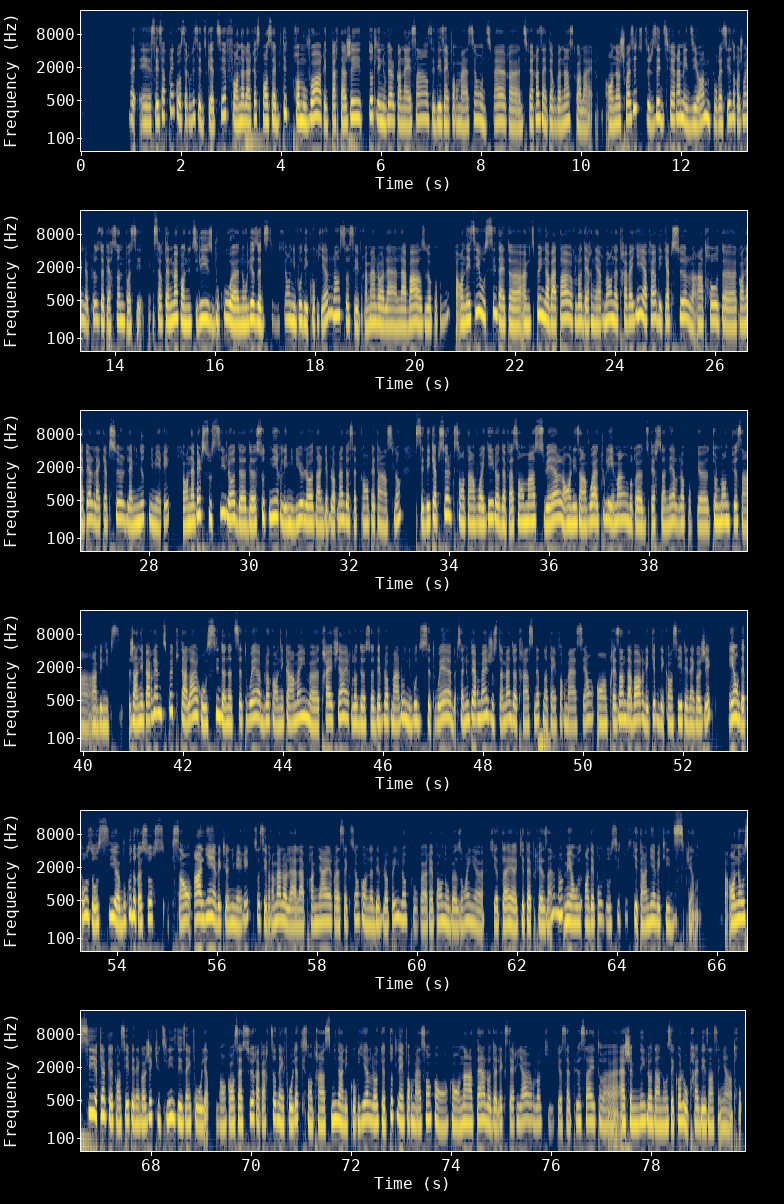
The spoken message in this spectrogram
ben, c'est certain qu'au service éducatif, on a la responsabilité de promouvoir et de partager toutes les nouvelles connaissances et des informations aux euh, différents intervenants scolaires. On a choisi d'utiliser différents médiums pour essayer de rejoindre le plus de personnes possible. Certainement qu'on utilise beaucoup euh, nos listes de distribution au niveau des courriels. Ça, c'est vraiment la, base là, pour nous. On a essayé aussi d'être euh, un petit peu innovateur là, dernièrement. On a travaillé à faire des capsules, entre autres, qu'on appelle la capsule de la minute numérique. On avait le souci là, de, soutenir les milieu là, dans le développement de cette compétence-là. C'est des capsules qui sont envoyées là, de façon mensuelle. On les envoie à tous les membres euh, du personnel là, pour que tout le monde puisse en, bénéficier. J'en ai parlé un petit peu tout à l'heure aussi de notre site web, qu'on est quand même euh, très fiers de ce développement-là au niveau du site web. Ça nous permet justement de transmettre notre information. On présente d'abord l'équipe des conseillers pédagogiques. Et on dépose aussi euh, beaucoup de ressources qui sont en lien avec le numérique. Ça, c'est vraiment la, première euh, section qu'on a développée pour répondre aux besoins qui étaient présents. Mais on, dépose aussi tout ce qui est en lien avec les disciplines. On a aussi quelques conseillers pédagogiques qui utilisent des infolettes. Donc, on s'assure à partir d'infolettes qui sont transmises dans les courriels là, que toute l'information qu'on entend là, de l'extérieur, que ça puisse être acheminé là, dans nos écoles auprès des enseignants, entre autres.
